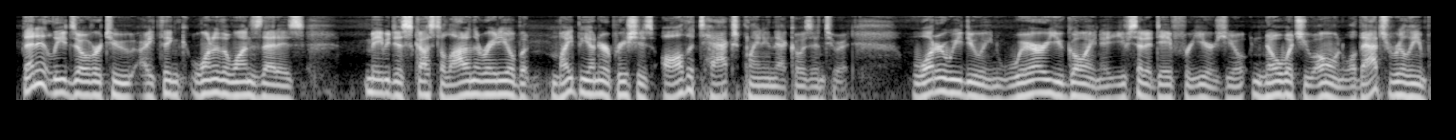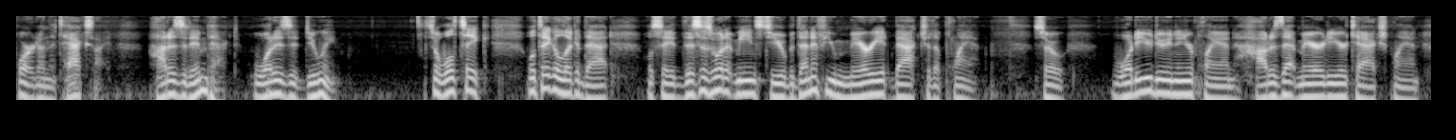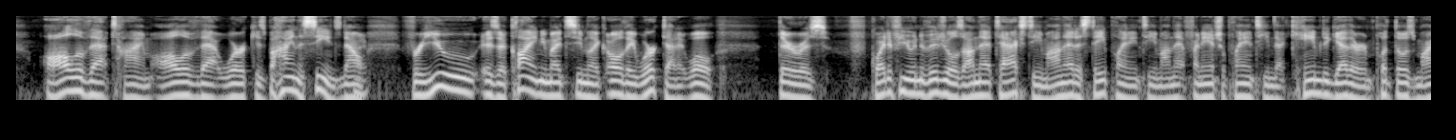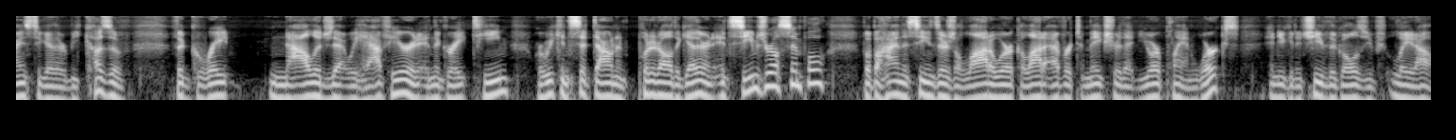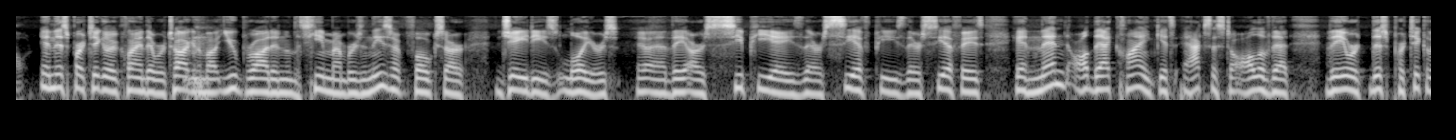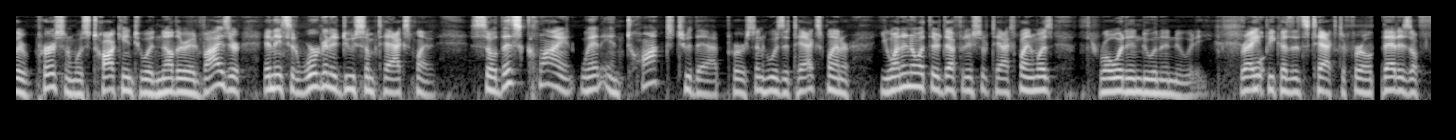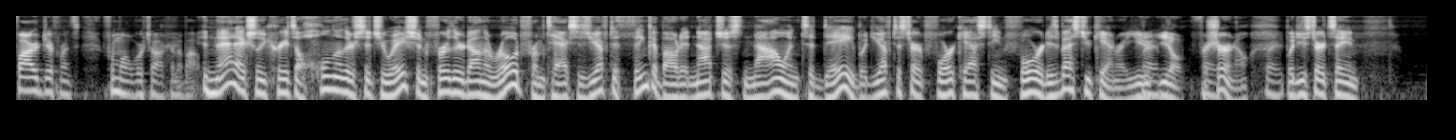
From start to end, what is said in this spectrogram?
Then it leads over to, I think, one of the ones that is maybe discussed a lot on the radio, but might be underappreciated is all the tax planning that goes into it. What are we doing? Where are you going? You've said it, Dave, for years. You know what you own. Well, that's really important on the tax side. How does it impact? What is it doing? So we'll take we'll take a look at that. We'll say this is what it means to you, but then if you marry it back to the plan. So what are you doing in your plan? How does that marry to your tax plan? All of that time, all of that work is behind the scenes. Now, right. for you as a client, you might seem like, "Oh, they worked on it." Well, there was quite a few individuals on that tax team, on that estate planning team, on that financial planning team that came together and put those minds together because of the great knowledge that we have here and, and, the great team where we can sit down and put it all together. And it seems real simple, but behind the scenes, there's a lot of work, a lot of effort to make sure that your plan works and you can achieve the goals you've laid out. In this particular client that we're talking about, you brought in the team members, and these are folks are JDs, lawyers. Uh, they are CPAs, they're CFPs, they're CFAs, and then all that client gets access to all of that. They were this particular person was talking to another advisor, and they said, "We're going to do some tax planning." So this client went and talked to that person who was a tax planner. You want to know what their definition of tax plan was? Throw it into an annuity, right? Well, because it's tax deferral. That is a far difference from what we're talking about. And that actually creates a whole other situation further down the road from taxes. You have to think about it not just now and today, but you have to start forecasting forward as best you can, right? You, right. you don't for right. sure know, right. but you start saying,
